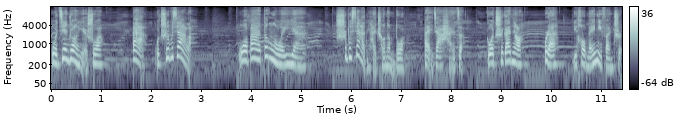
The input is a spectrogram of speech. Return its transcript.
我见状也说：“爸，我吃不下了。”我爸瞪了我一眼：“吃不下你还盛那么多，败家孩子，给我吃干净了，不然以后没你饭吃。”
